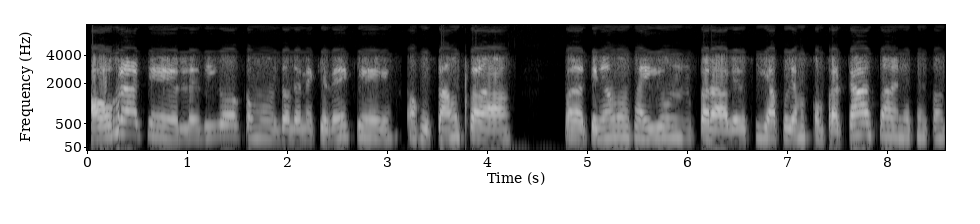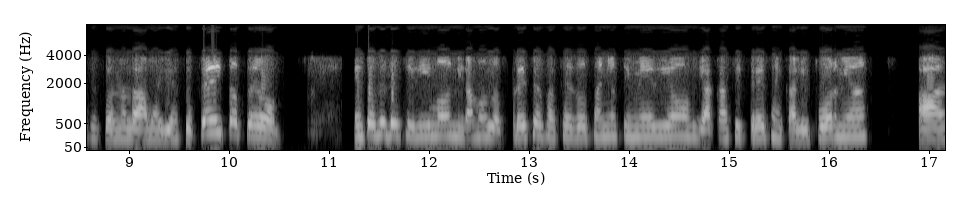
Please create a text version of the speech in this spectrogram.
ahora que le digo como donde me quedé que ajustamos para, para teníamos ahí un para ver si ya podíamos comprar casa. En ese entonces pues no andaba muy bien su crédito, pero entonces decidimos, miramos los precios hace dos años y medio, ya casi tres en California. Ah,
